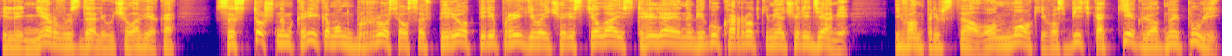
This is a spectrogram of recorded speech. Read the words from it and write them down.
Или нервы сдали у человека. С истошным криком он бросился вперед, перепрыгивая через тела и стреляя на бегу короткими очередями — Иван привстал. Он мог его сбить, как кеглю, одной пулей.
